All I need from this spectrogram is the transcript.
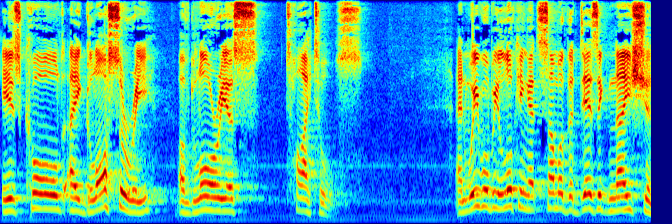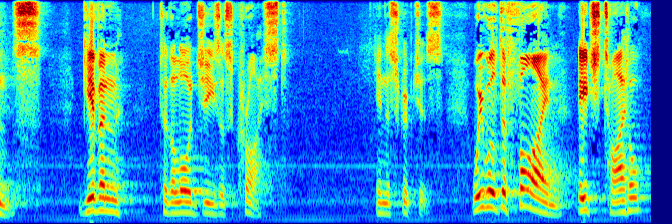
is called A Glossary of glorious titles. And we will be looking at some of the designations given to the Lord Jesus Christ in the Scriptures. We will define each title.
